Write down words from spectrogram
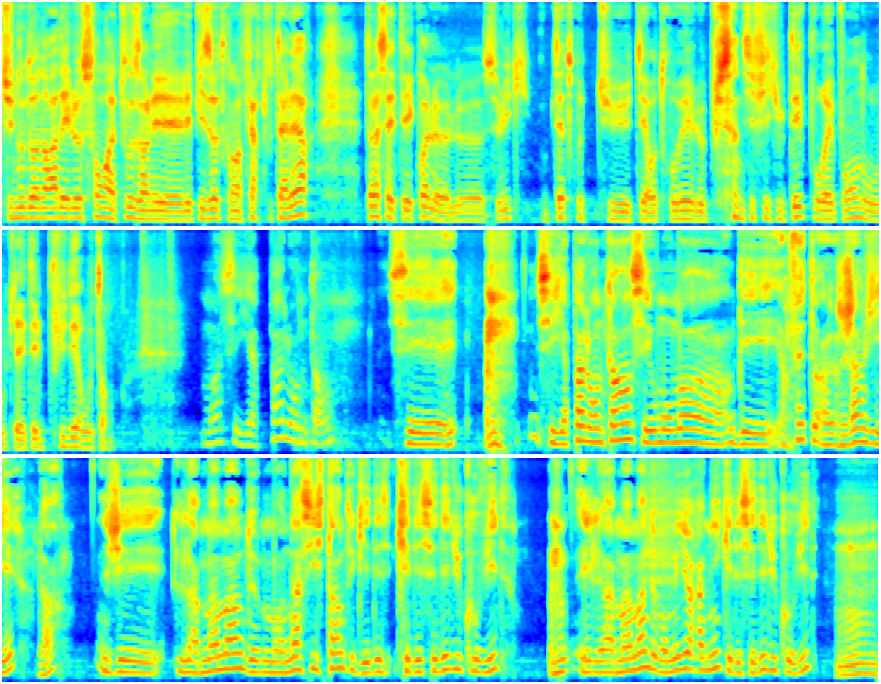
tu, nous donneras des leçons à tous dans l'épisode qu'on va faire tout à l'heure. Toi, ça a été quoi le, le celui qui peut-être où tu t'es retrouvé le plus en difficulté pour répondre ou qui a été le plus déroutant? Moi, c'est il y a pas longtemps C'est il y a pas longtemps, c'est au moment des. En fait, en janvier, là, j'ai la maman de mon assistante qui est, qui est décédée du Covid et la maman de mon meilleur ami qui est décédée du Covid. Mmh.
